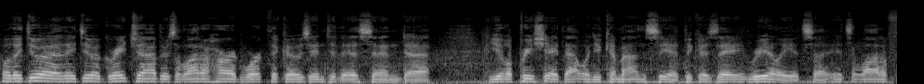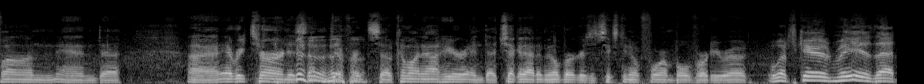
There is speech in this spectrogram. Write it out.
Well, they do a they do a great job. There's a lot of hard work that goes into this, and uh, you'll appreciate that when you come out and see it because they really it's a it's a lot of fun and. Uh, uh, every turn is something different. So come on out here and uh, check it out at Milberger's at 1604 on Bulverde Road. What scares me is that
